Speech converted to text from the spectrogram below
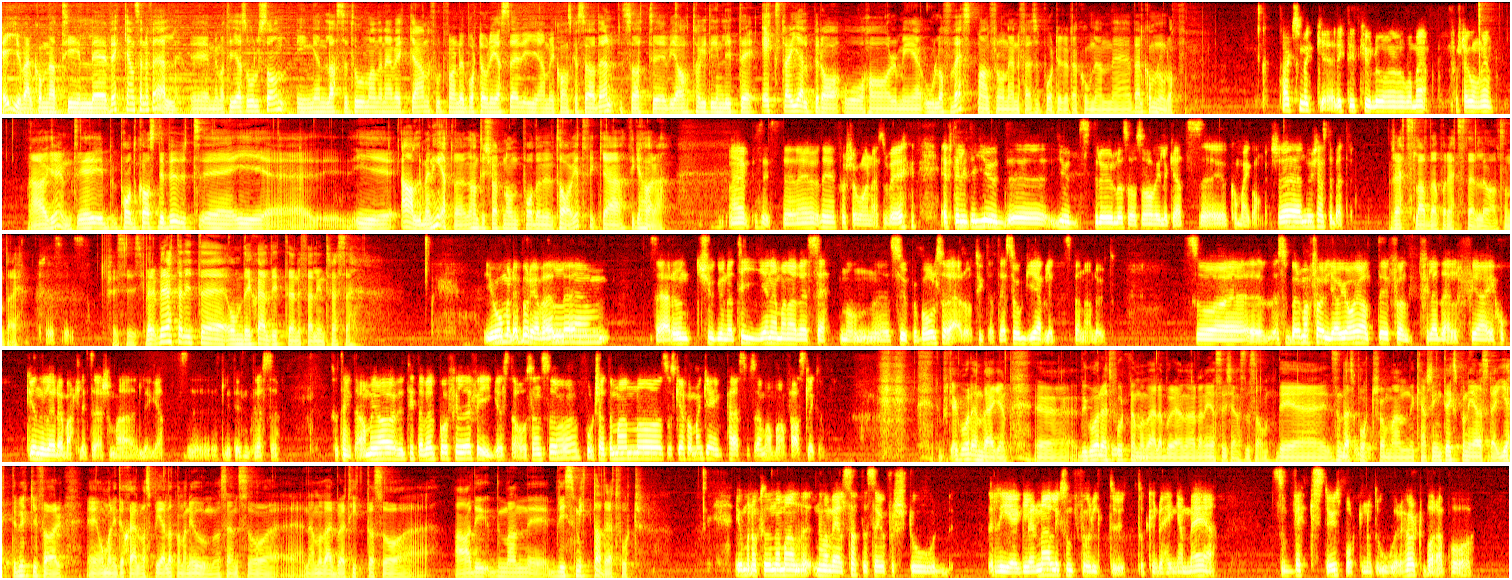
Hej och välkomna till eh, veckans NFL eh, med Mattias Olsson. Ingen Lasse Thorman den här veckan, fortfarande borta och reser i amerikanska södern. Så att eh, vi har tagit in lite extra hjälp idag och har med Olof Westman från NFL Supporter-redaktionen. Välkommen Olof! Tack så mycket, riktigt kul att vara med första gången. Ja, grymt. Podcastdebut i, i allmänhet. Du har inte kört någon podd överhuvudtaget fick jag, fick jag höra. Nej, precis. Det är, det är första gången. Alltså vi, efter lite ljud, eh, ljudstrul och så, så har vi lyckats eh, komma igång. Så eh, nu känns det bättre. Rätt sladda på rätt ställe och allt sånt där. Precis. Precis. Berätta lite om dig själv, ditt NFL-intresse. Jo, men det började väl så här, runt 2010 när man hade sett någon Super Bowl så där och tyckte att det såg jävligt spännande ut. Så, så började man följa och jag har ju alltid följt Philadelphia i hockey hockeyn eller det har varit lite där som har legat eh, ett litet intresse. Så tänkte jag, ja, men jag tittar väl på Philadelphia Eagles då och sen så fortsätter man och så skaffar man Game Pass och sen var man fast liksom. Det brukar gå den vägen. Eh, det går rätt fort när man väl har börjat nörda ner sig känns det som. Det är en sån där sport som man kanske inte exponerar sig där jättemycket för eh, om man inte själv har spelat när man är ung och sen så när man väl börjar titta så ja, det, man blir smittad rätt fort. Jo, men också när man, när man väl satte sig och förstod reglerna liksom fullt ut och kunde hänga med så växte ju sporten något oerhört bara på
